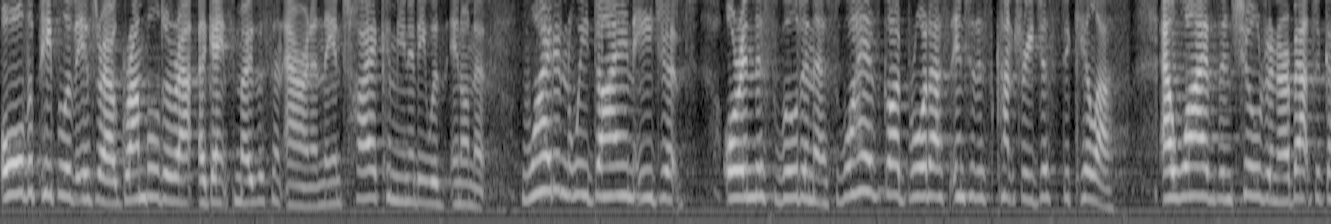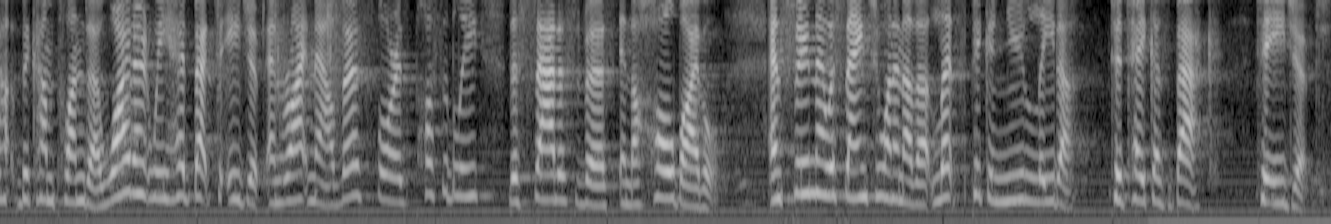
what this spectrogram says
All the people of Israel grumbled against Moses and Aaron, and the entire community was in on it. Why didn't we die in Egypt or in this wilderness? Why has God brought us into this country just to kill us? Our wives and children are about to become plunder. Why don't we head back to Egypt? And right now, verse 4 is possibly the saddest verse in the whole Bible. And soon they were saying to one another, Let's pick a new leader to take us back to Egypt.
